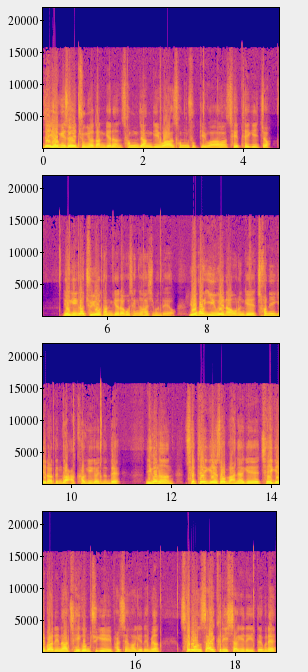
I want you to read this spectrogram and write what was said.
이제 여기서의 중요 단계는 성장기와 성숙기와 세태기 있죠. 여기가 주요 단계라고 생각하시면 돼요. 요거 이후에 나오는 게 천익이라든가 악하기가 있는데 이거는 쇠퇴기에서 만약에 재개발이나 재건축이 발생하게 되면 새로운 사이클이 시작이 되기 때문에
